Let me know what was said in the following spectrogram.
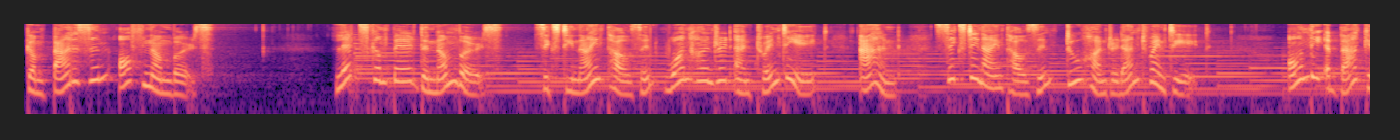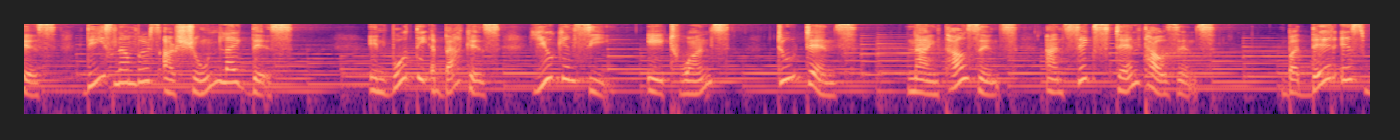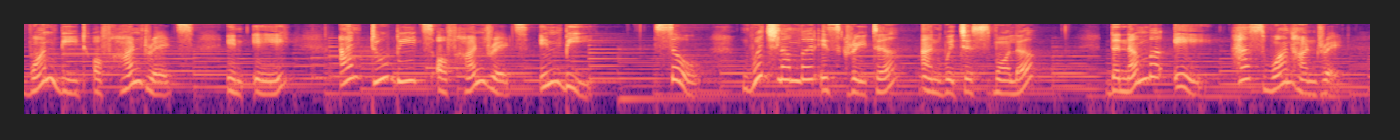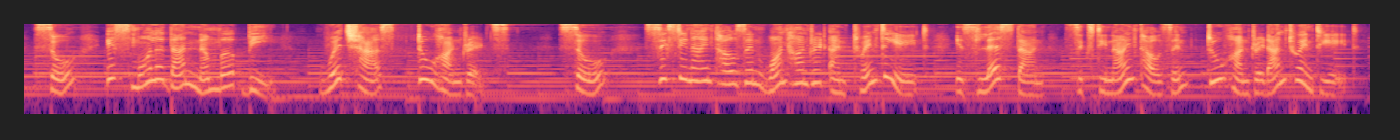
Comparison of numbers. Let's compare the numbers 69,128 and 69,228. On the abacus, these numbers are shown like this. In both the abacus, you can see 8 ones, 2 tens, 9 thousands and 6 ten thousands. But there is one beat of hundreds in A and two beats of hundreds in B. So, which number is greater and which is smaller? The number A has 100, so is smaller than number B, which has 200s. So, 69,128 is less than 69,228.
